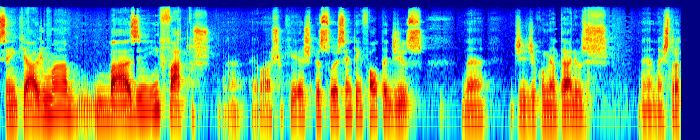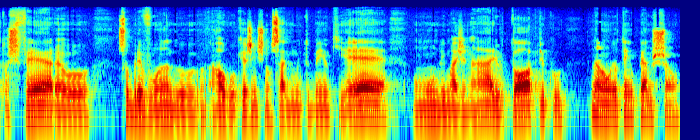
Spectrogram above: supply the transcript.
sem que haja uma base em fatos. Né? Eu acho que as pessoas sentem falta disso, né? de, de comentários né, na estratosfera ou sobrevoando algo que a gente não sabe muito bem o que é, um mundo imaginário, utópico. Não, eu tenho o pé no chão.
